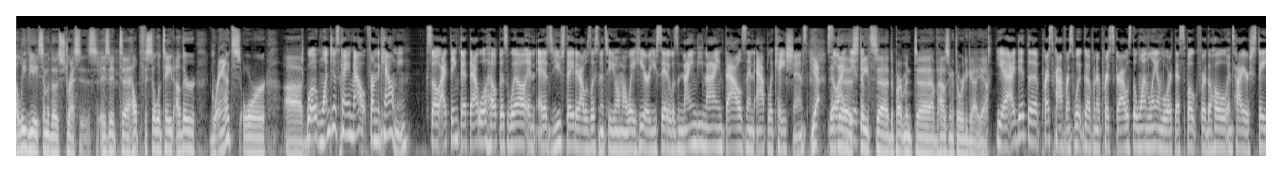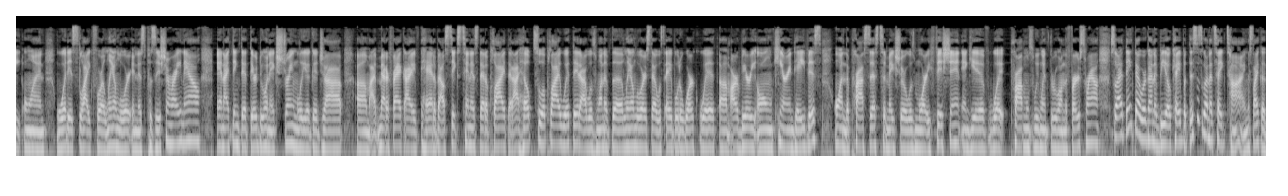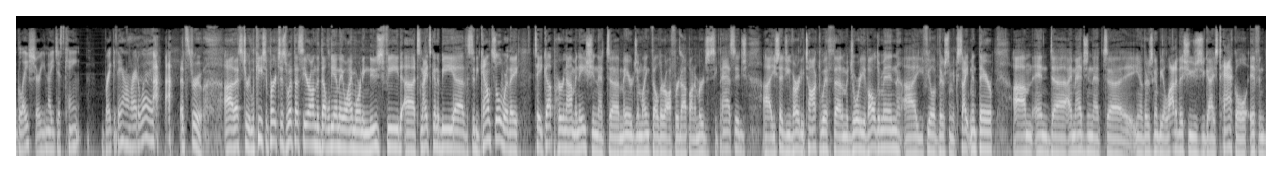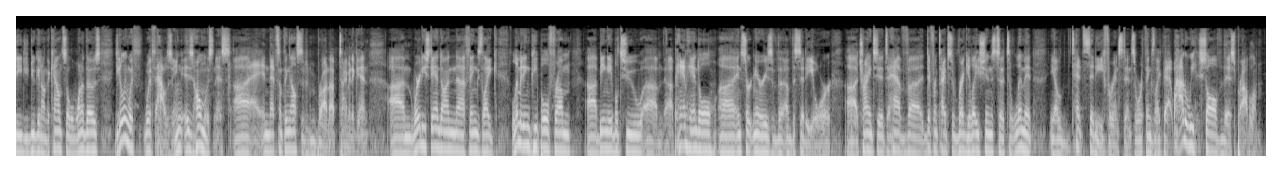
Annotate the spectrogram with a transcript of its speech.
alleviate some of those stresses? Is it uh, help facilitate other grants or? Uh, well, one just came out from the county. So I think that that will help as well. And as you stated, I was listening to you on my way here. You said it was ninety nine thousand applications. Yeah, so I did state's the, uh, Department uh, of Housing Authority got. Yeah, yeah. I did the press conference with Governor Pritzker. I was the one landlord that spoke for the whole entire state on what it's like for a landlord in this position right now. And I think that they're doing extremely a good job. Um, I, matter of fact, I had about six tenants that applied that I helped to apply with it. I was one of the landlords that was able to work with um, our very own Karen Davis on the process to make sure it was more efficient and give what problems we went through on the first round. So I think that we're going to be okay, but this is going to take time. It's like a glacier, you know, you just can't break it down right away. that's true. Uh, that's true. Lakeisha Purchase with us here on the WMAY morning news feed. Uh, tonight's going to be uh, the city council where they take up her nomination that uh, Mayor Jim Langfelder offered up on emergency passage. Uh, you said you've already talked with uh, the majority of aldermen. you feel that there's some excitement there, um, and I imagine that you know there's going to be a lot of issues you guys tackle if indeed you do get on the council. One of those dealing with with housing is homelessness, and that's something else that's been brought up time and again. Um, where do you stand on uh, things like limiting people from uh, being able to um, uh, panhandle uh, in certain areas of the of the city, or uh, trying to to have uh, different types of regulations to to limit, you know, tent city, for instance, or things like that? How do we solve this problem?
